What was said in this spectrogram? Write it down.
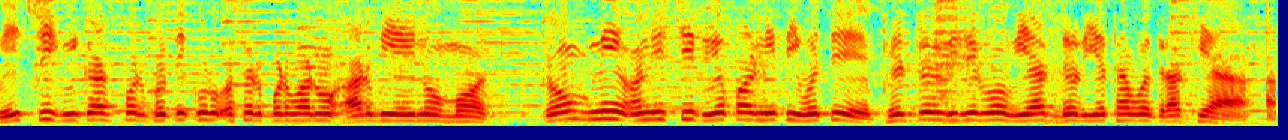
વૈશ્વિક વિકાસ પર પ્રતિકૂળ અસર પડવાનો આરબીઆઈનો મત. ટ્રમ્પની અનિશ્ચિત વેપાર નીતિ વચ્ચે ફેડરલ રિઝર્વ વ્યાજ દર યથાવત રાખ્યા.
